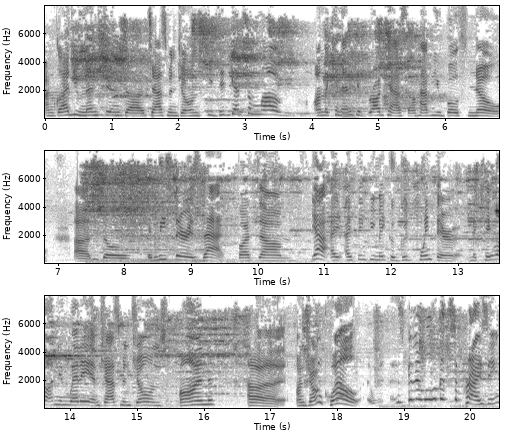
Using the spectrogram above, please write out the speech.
I'm glad you mentioned uh, Jazmine Jones. She did get some love on the Connecticut broadcast. I'll have you both know. Uh, so at least there is that. But um, yeah, I, I think you make a good point there. Michaela Onyenwere and Jazmine Jones on uh, on has been a little bit surprising.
